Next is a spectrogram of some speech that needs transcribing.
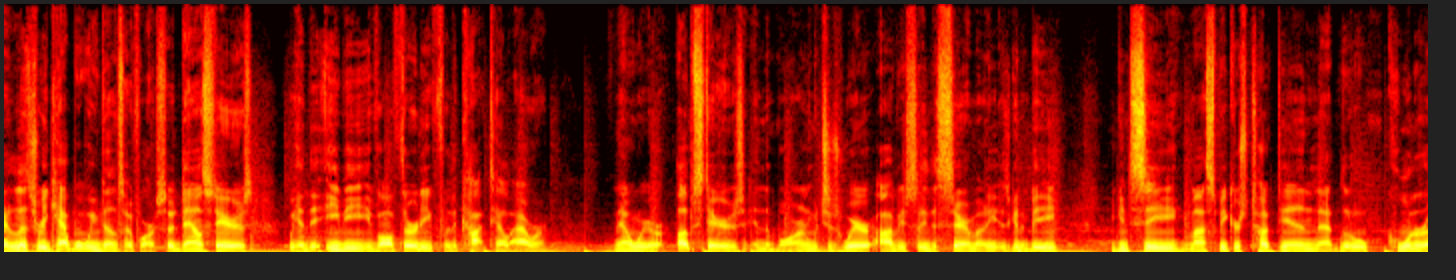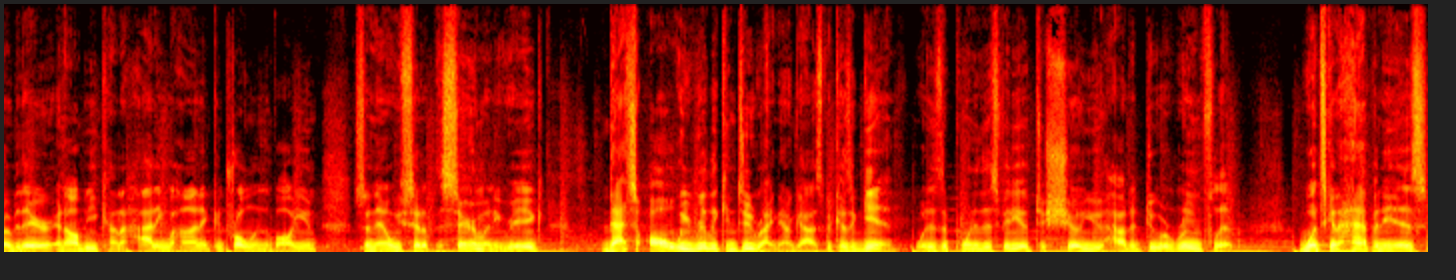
Okay, let's recap what we've done so far. So downstairs, we had the EV Evolve 30 for the cocktail hour. Now we're upstairs in the barn, which is where obviously the ceremony is gonna be. You can see my speaker's tucked in that little corner over there, and I'll be kind of hiding behind it, controlling the volume. So now we've set up the ceremony rig. That's all we really can do right now, guys, because again, what is the point of this video? To show you how to do a room flip. What's gonna happen is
